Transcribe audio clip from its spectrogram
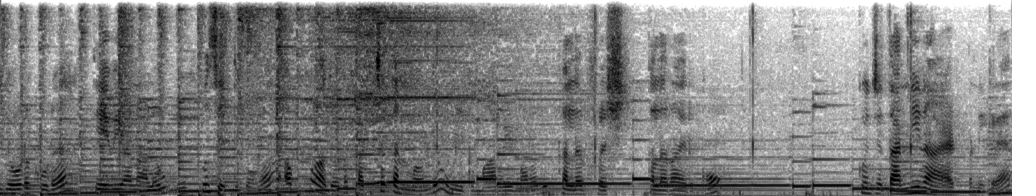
இதோட கூட தேவையான அளவு உப்பு சேர்த்துக்கோங்க. அப்போ அதோட பச்சைத்தன்மை வந்து உங்களுக்கு மாறவே மாறாது. கலர் ஃப்ரெஷ் கலராக இருக்கும். கொஞ்சம் தண்ணி நான் ஆட் பண்ணிக்கிறேன்.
